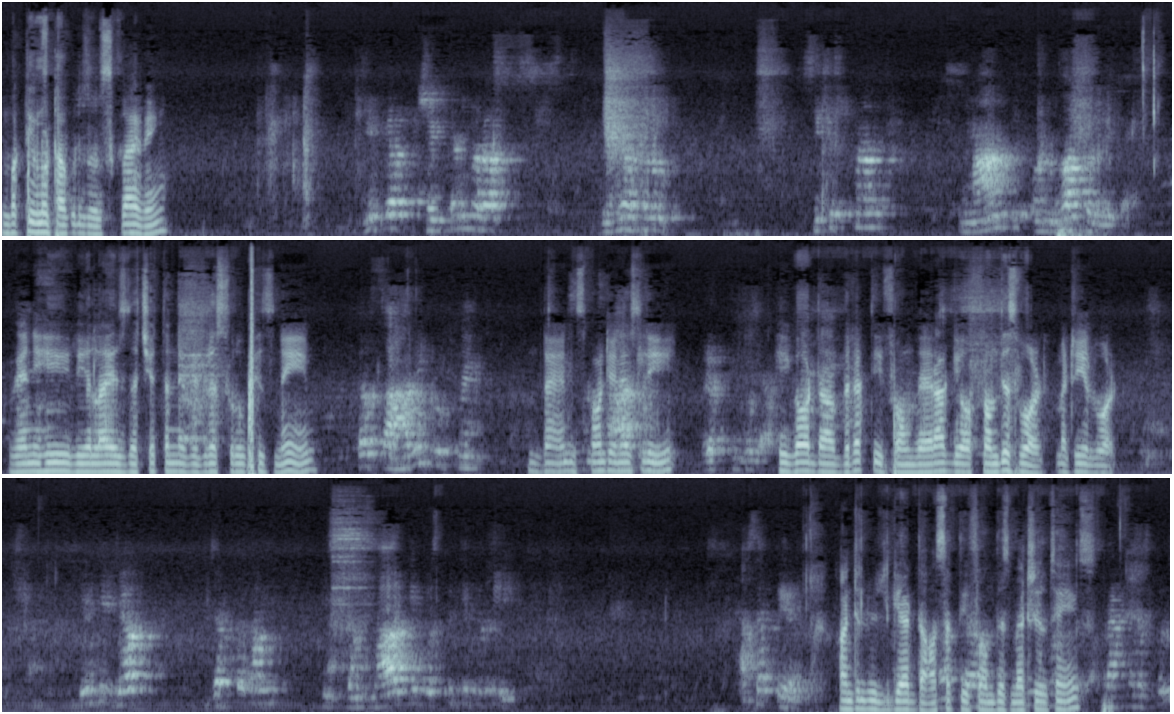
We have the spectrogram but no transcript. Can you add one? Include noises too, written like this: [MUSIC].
Bhakti Vinod Thakur is describing Divya चैतन्य रस दिव्य स्वरूप श्री कृष्ण नाम की अनुभव कर लेता है when he realized the Chaitanya Vigraha Swarup, his name, then spontaneously हो he got the virakti from vairagya or from this world, material world. until we get the asakti from these material things.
